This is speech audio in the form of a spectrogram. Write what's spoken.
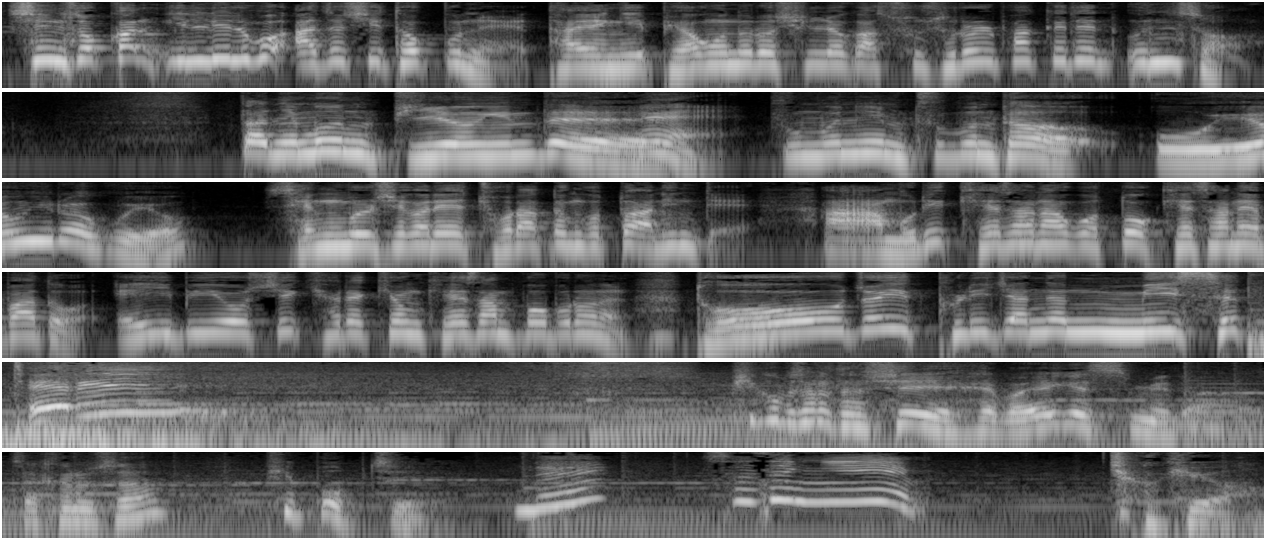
신속한 119 아저씨 덕분에 다행히 병원으로 실려가 수술을 받게 된 은서. 따님은 B형인데 네. 부모님 두 분 다 O형이라고요? 생물 시간에 졸았던 것도 아닌데 아무리 계산하고 또 계산해봐도 ABO식 혈액형 계산법으로는 도저히 풀리지 않는 미스테리. 피 검사를 다시 해봐야겠습니다. 자, 간호사, 피 뽑지. 네? 선생님, 저기요.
